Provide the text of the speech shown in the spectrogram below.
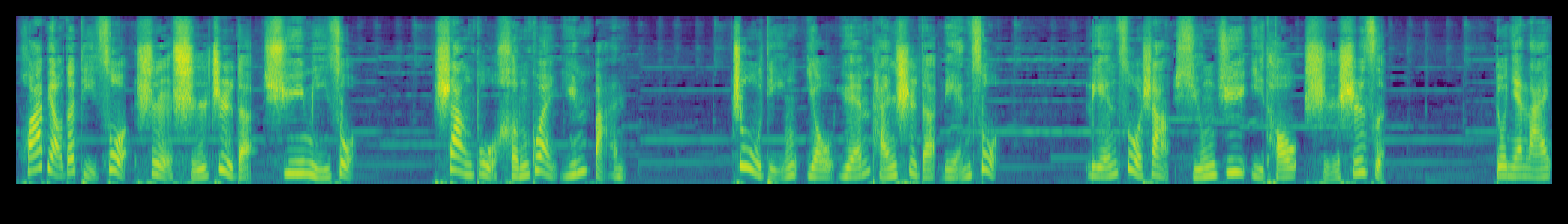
华表的底座是石质的须弥座，上部横贯云板。柱顶有圆盘式的莲座，莲座上雄居一头石狮子，多年来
